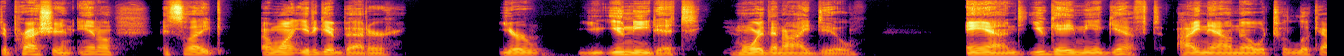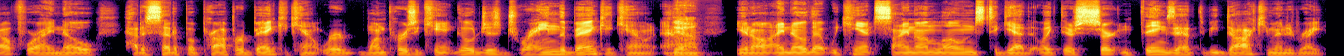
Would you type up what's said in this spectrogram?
depression, and all, it's like I want you to get better. You're you you need it more than I do. And you gave me a gift. I now know what to look out for. I know how to set up a proper bank account where one person can't go just drain the bank account out. Yeah. You know, I know that we can't sign on loans together. Like there's certain things that have to be documented right.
